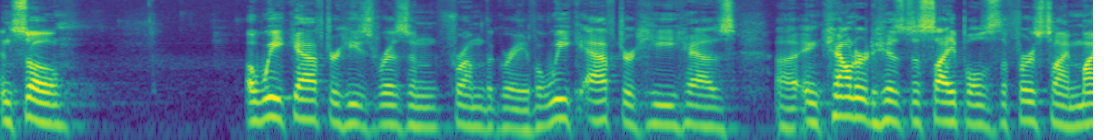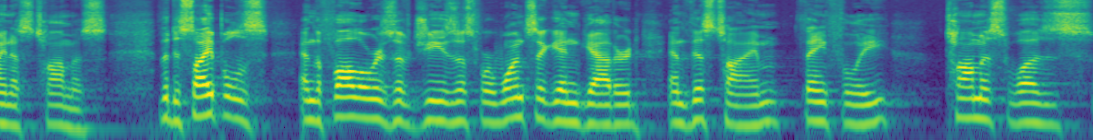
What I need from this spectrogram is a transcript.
And so, a week after he's risen from the grave, a week after he has uh, encountered his disciples the first time, minus Thomas, the disciples and the followers of Jesus were once again gathered, and this time, thankfully, Thomas was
